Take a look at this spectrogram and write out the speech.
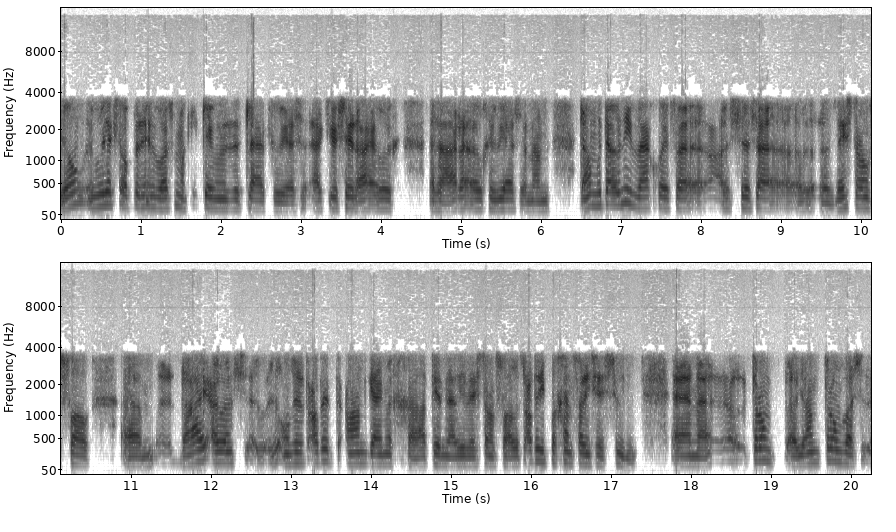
Jong, die moeilikste opponent was maar Kevin de Klerk geweest. Ek jy sê daai ou is harde ou geweest en dan dan moet ou nie weggooi vir soos 'n Wes-Transvaal. Ehm um, daai ouens ons het altyd aangame gehad teen die Wes-Transvaal. Dit is altyd die begin van die seisoen. En uh, Tromp uh, Jan Tromp was 'n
